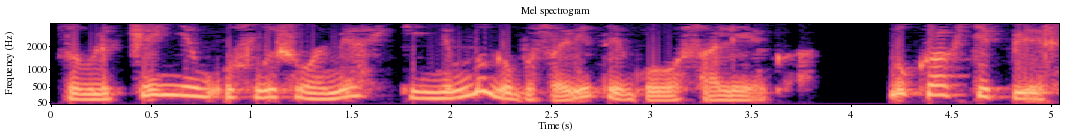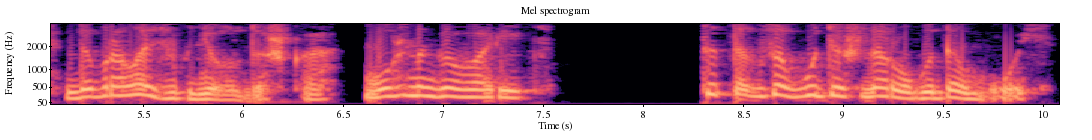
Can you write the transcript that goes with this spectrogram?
С облегчением услышала мягкий, немного басовитый голос Олега. «Ну как теперь? Добралась в гнездышко. Можно говорить?» «Ты так забудешь дорогу домой.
